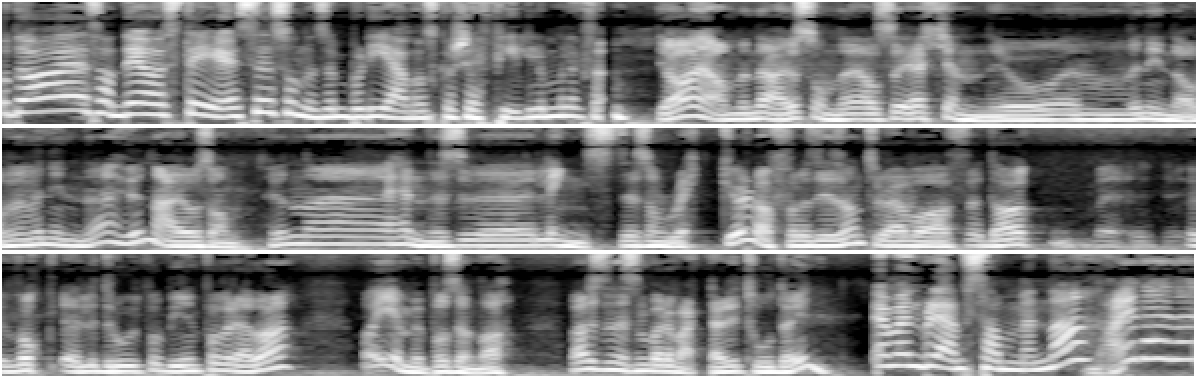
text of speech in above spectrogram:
Og da er sånn, det er jo stayers er sånne som blir igjen og skal se film, liksom. ja, ja, men det er jo sånne altså Jeg kjenner jo en venninne av en venninne. Hun er jo sånn. Hun, eh, Hennes eh, lengste sånn record, da, for å si det sånn, tror jeg var Da eh, eller dro ut på byen på fredag, var hjemme på søndag. Da har liksom nesten bare vært der i to døgn. Ja, men ble de sammen, da? Nei, nei, nei.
